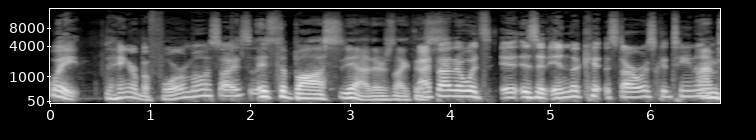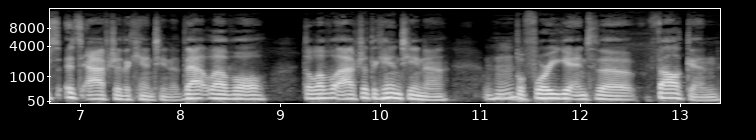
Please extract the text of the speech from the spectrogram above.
Wait, the hangar before Mos Eisley. it's the boss. Yeah, there's like this. I thought it was. Is it in the Star Wars Cantina? I'm. It's after the cantina. That level, the level after the cantina, before you get into the Falcon,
